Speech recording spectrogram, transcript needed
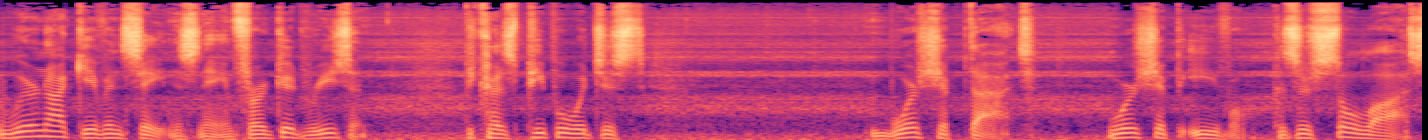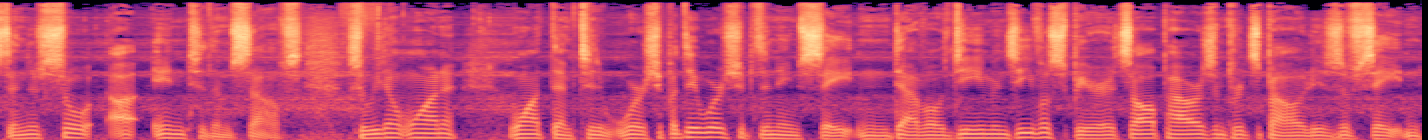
we're not given Satan's name for a good reason. Because people would just worship that. Worship evil because they're so lost and they're so uh, into themselves. So we don't want to want them to worship, but they worship the name Satan, devil, demons, evil spirits, all powers and principalities of Satan.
